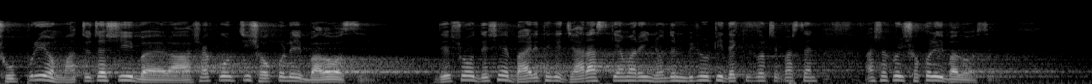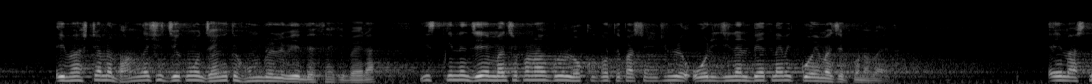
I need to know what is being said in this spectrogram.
সুপ্রিয় মাছ চাষি ভাইয়েরা, আশা করছি সকলেই ভালো আছেন। দেশ ও দেশের বাইরে থেকে যারা আজকে আমার এই নতুন ভিডিওটি দেখতে করতে পারছেন, আশা করি সকলেই ভালো আছেন। এই মাছটি আমরা বাংলাদেশের যে কোনো জায়গাতে হোম ডেলিভারি দিয়ে থাকি ভাইরা স্ক্রিনে যে মাছের পোনাগুলো লক্ষ্য করতে পারছেন, এটি হলো অরিজিনাল ভিয়েতনামি কই মাছের পোনা ভাইরা এই মাছটি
